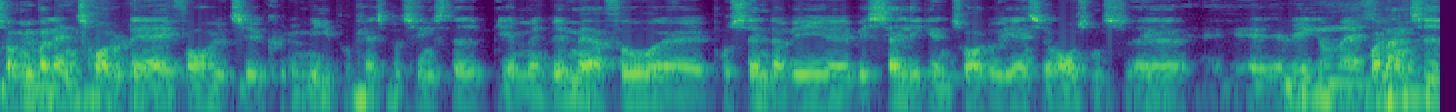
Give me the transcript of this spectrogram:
Tommy, hvordan tror du, det er i forhold til økonomi på Kasper Tingsted? Bliver man ved med at få øh, procenter ved, øh, ved salg igen, tror du, i AC Horsens? Øh, jeg, ved ikke, om jeg Hvor lang tid?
